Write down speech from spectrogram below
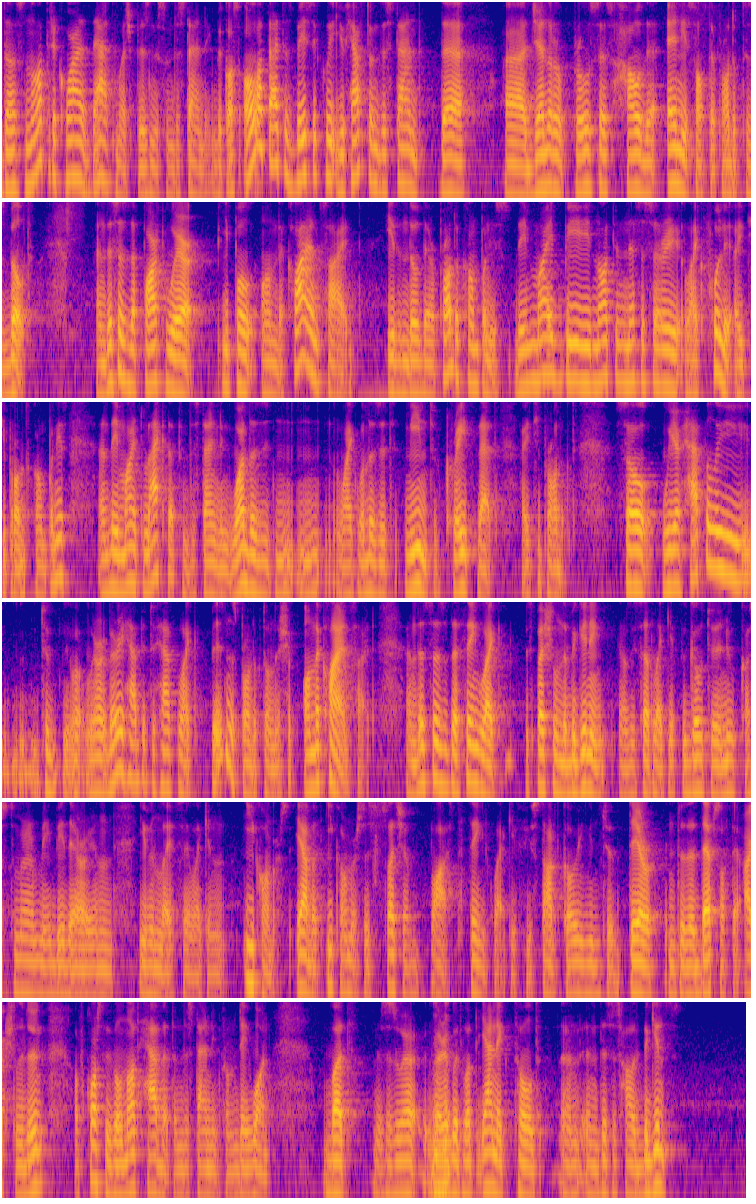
does not require that much business understanding because all of that is basically you have to understand the uh, general process how the any software product is built and this is the part where people on the client side even though they're product companies they might be not in necessary like fully it product companies and they might lack that understanding. What does it like what does it mean to create that it product? So we are happily to we are very happy to have like business product ownership on the client side, and this is the thing like especially in the beginning, as I said, like if we go to a new customer, maybe they're in even let's say like in e-commerce. Yeah, but e-commerce is such a vast thing. Like if you start going into there into the depths of they're actually doing, of course we will not have that understanding from day one. But this is where very mm-hmm. good what Yannick told, and, and this is how it begins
